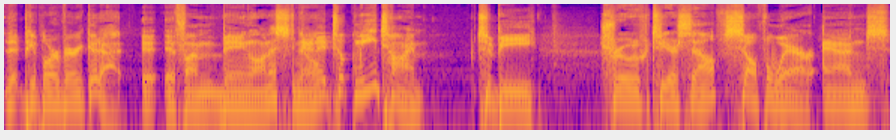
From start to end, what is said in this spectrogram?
that people are very good at. If I'm being honest, No. and it took me time to be True to yourself. self-aware and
